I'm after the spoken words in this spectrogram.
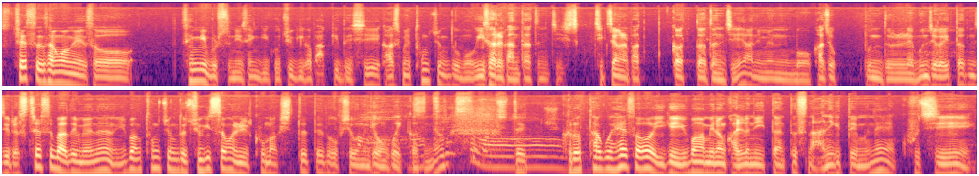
스트레스 상황에서 생리불순이 생기고 주기가 바뀌듯이 가슴의 통증도 뭐 이사를 간다든지 직장을 바꿨다든지 아니면 뭐 가족분들의 문제가 있다든지 이런 스트레스 받으면은 유방 통증도 주기성을 잃고 막 시도 때도 없이 오는 경우가 있거든요. 근데 그렇다고 해서 이게 유방암이랑 관련이 있다는 뜻은 아니기 때문에 굳이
